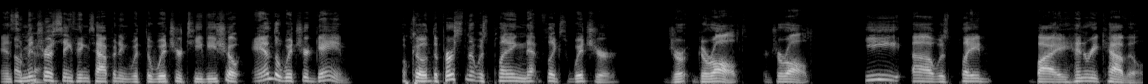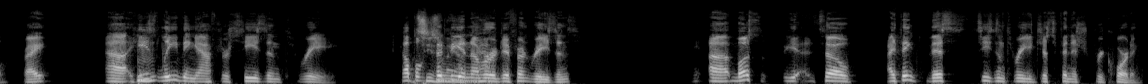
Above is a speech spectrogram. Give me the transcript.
and some Okay. interesting things happening with The Witcher TV show and The Witcher game. Okay. So the person that was playing Netflix Witcher, Ger- Geralt or Geralt, he uh, was played by Henry Cavill, right? Uh, he's leaving after season three. Couple season could be a number now? of different reasons. Uh, most yeah, so I think this season three just finished recording.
